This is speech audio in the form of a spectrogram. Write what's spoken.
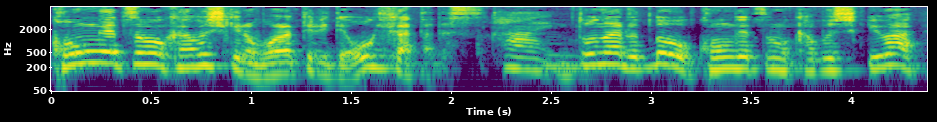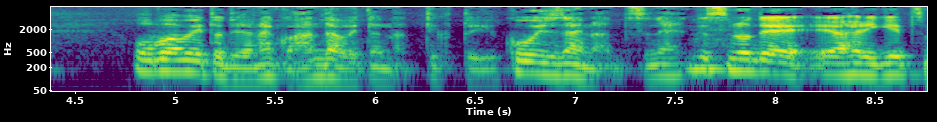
今月も株式のボラティリティ大きかったです。はい。となると、今月も株式は、オーバーウェイトではなくアンダーウェイトになっていくという、こういう時代なんですね。ですので、やはり月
